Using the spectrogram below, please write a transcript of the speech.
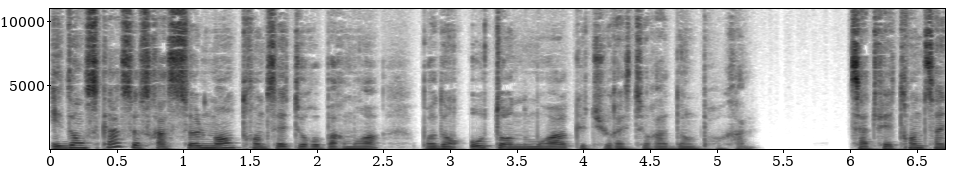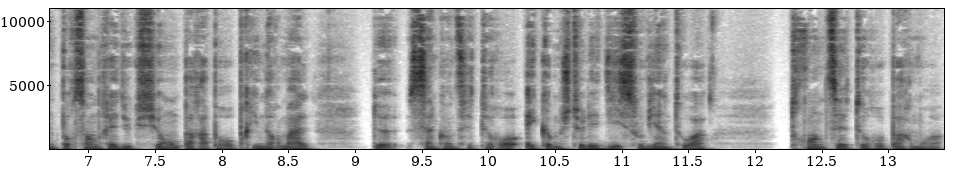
Et dans ce cas, ce sera seulement 37 euros par mois pendant autant de mois que tu resteras dans le programme. Ça te fait 35% de réduction par rapport au prix normal de 57 euros. Et comme je te l'ai dit, souviens-toi, 37 euros par mois,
